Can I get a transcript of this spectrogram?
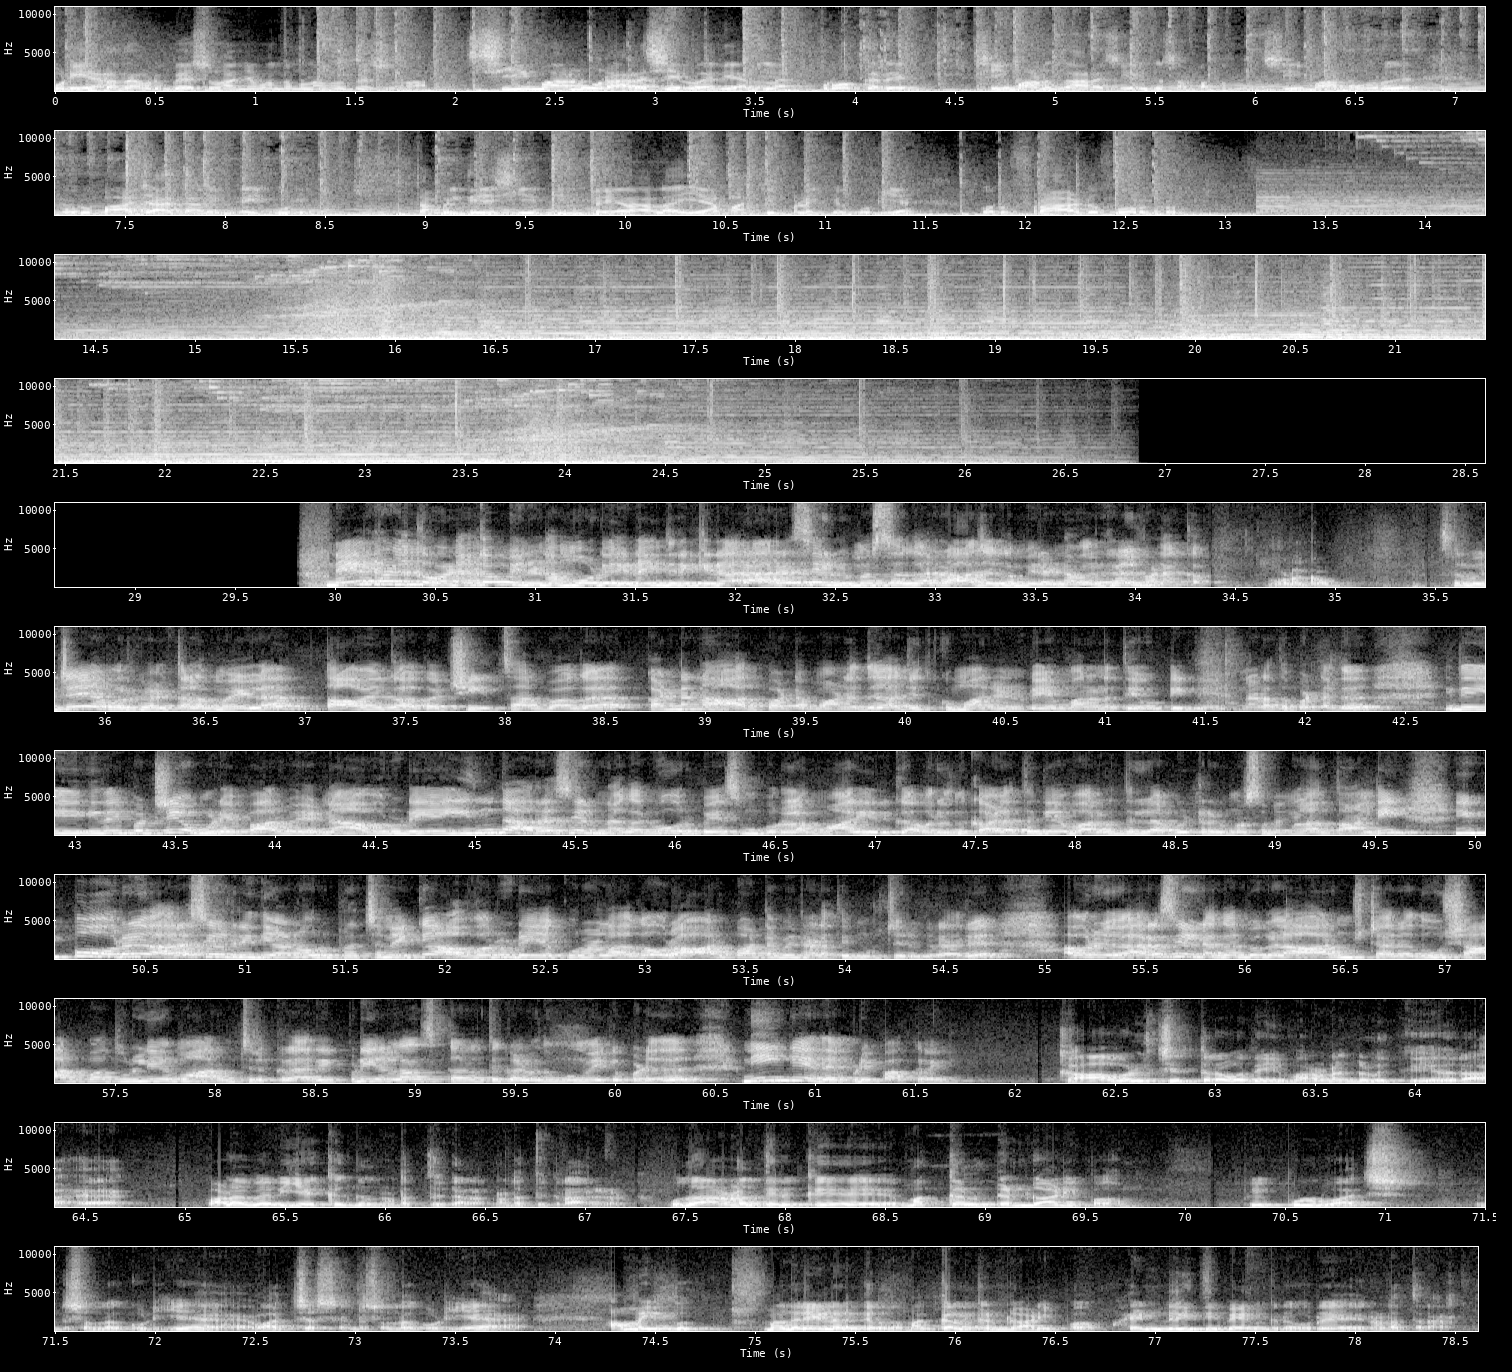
குடியாரம் தான் அப்படி பேசுவான் சம்மந்தம் இல்லாமல் பேசுவான். சீமான் ஒரு அரசியல்வாதி அல்ல. புரோக்கரு. சீமானுக்கும் அரசியலுக்கும் சம்பந்தம் சீமான் ஒரு ஒரு பாஜகவின் கைக்கூலி. தமிழ் தேசியத்தின் பெயரால் ஏமாற்றி பிழைக்கக்கூடிய ஒரு ஃப்ராடு ஃபோர் டுவெண்ட்டி நேர்களுக்கு வணக்கம். இன்று நம்மோடு இணைந்திருக்கிறார் அரசியல் விமர்சகர் ராஜகம்பீரன் அவர்கள். வணக்கம். வணக்கம். சார் விஜய் அவர்கள் தலைமையில தாவேகா கட்சியின் சார்பாக கண்டன ஆர்ப்பாட்டமானது அஜித்குமாரினுடைய மரணத்தை ஒட்டி நடத்தப்பட்டது. இதை இதை பற்றி உங்களுடைய பார்வை என்ன? அவருடைய இந்த அரசியல் நகர்வு ஒரு பேசும் பொருளா மாறி இருக்கு அவர் வந்து களத்துக்கே வர்றதில்லை அப்படின்ற விமர்சனங்கள்லாம் தாண்டி இப்போ ஒரு அரசியல் ரீதியான ஒரு பிரச்சனைக்கு அவருடைய குரலாக ஒரு ஆர்ப்பாட்டமே நடத்தி முடிச்சிருக்கிறாரு. அவர் அரசியல் நகர்வுகளை ஆரம்பிச்சிட்டாரு அதுவும் ஷார்ப்பா துல்லியமா ஆரம்பிச்சிருக்கிறாரு. இப்படி எல்லாம் கருத்துக்கள் வந்து முன்வைக்கப்படுது. நீங்க இதை எப்படி பாக்குறீங்க காவல் சித்திரவதை மரணங்களுக்கு எதிராக பல பேர் இயக்கங்கள் நடத்துகிறார் நடத்துகிறார்கள். உதாரணத்திற்கு மக்கள் கண்காணிப்பகம் பீப்புள் வாட்ச் என்று சொல்லக்கூடிய வாட்சஸ் என்று சொல்லக்கூடிய அமைப்பு மதுரையில் இருக்கிறது மக்கள் கண்காணிப்பகம். ஹென்றி திபேன்கிறவர் நடத்துகிறார்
